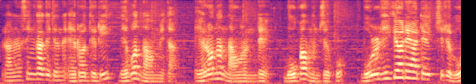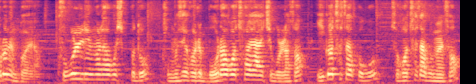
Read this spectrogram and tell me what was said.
라는 생각이 드는 에러들이 매번 나옵니다. 에러는 나오는데 뭐가 문제고 뭘 해결해야 될지를 모르는 거예요. 구글링을 하고 싶어도 검색어를 뭐라고 쳐야 할지 몰라서 이거 찾아보고 저거 찾아보면서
